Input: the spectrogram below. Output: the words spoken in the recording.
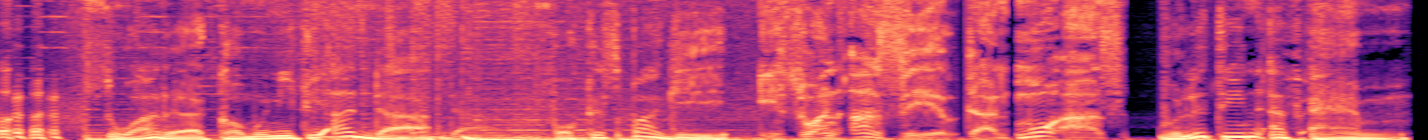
Suara komuniti anda. Fokus pagi Izwan Azil dan Muaz Bulletin FM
